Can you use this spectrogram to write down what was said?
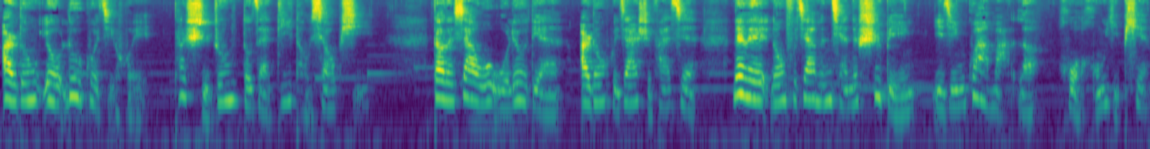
二东又路过几回，她始终都在低头削皮。到了下午五六点，二东回家时发现，那位农夫家门前的柿饼已经挂满了，火红一片。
